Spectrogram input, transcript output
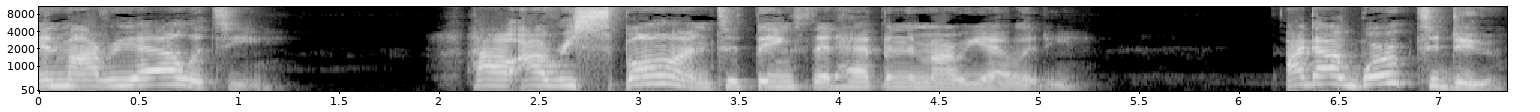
in my reality, how I respond to things that happen in my reality. I got work to do.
